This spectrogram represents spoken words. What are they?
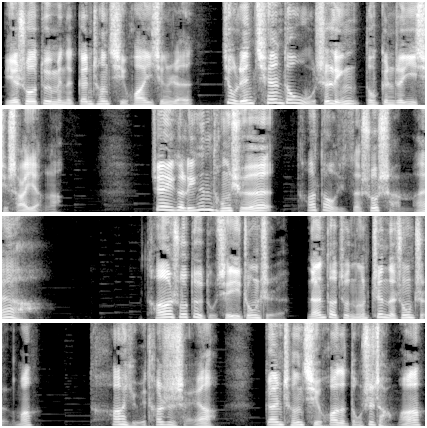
别说对面的甘城企划一行人。就连千斗五十铃都跟着一起傻眼了。这个林恩同学，他到底在说什么呀？他说对赌协议终止，难道就能真的终止了吗？他以为他是谁啊？甘城企划的董事长吗？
